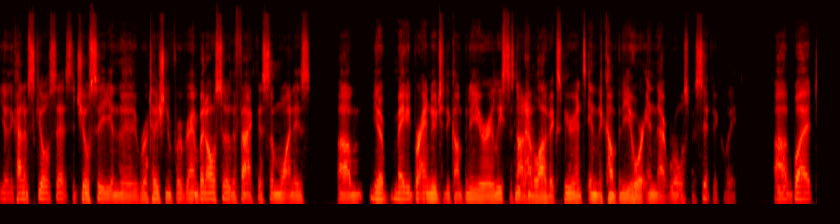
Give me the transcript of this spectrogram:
you know, the kind of skill sets that you'll see in the rotation program, but also the fact that someone is, um, you know, maybe brand new to the company or at least does not have a lot of experience in the company or in that role specifically. Uh, but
